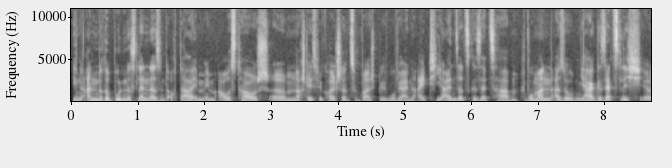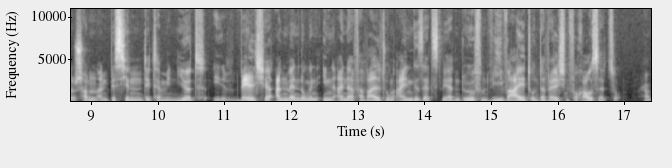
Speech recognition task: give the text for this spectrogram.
in andere Bundesländer, sind auch da im, im Austausch ähm, nach Schleswig-Holstein zum Beispiel, wo wir ein IT-Einsatzgesetz haben, wo man also ja gesetzlich äh, schon ein bisschen determiniert, welche Anwendungen in einer Verwaltung eingesetzt werden dürfen, wie weit, unter welchen Voraussetzungen. Ja.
